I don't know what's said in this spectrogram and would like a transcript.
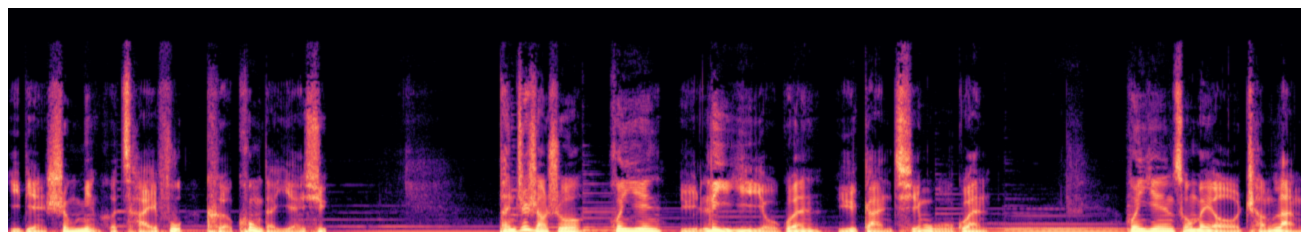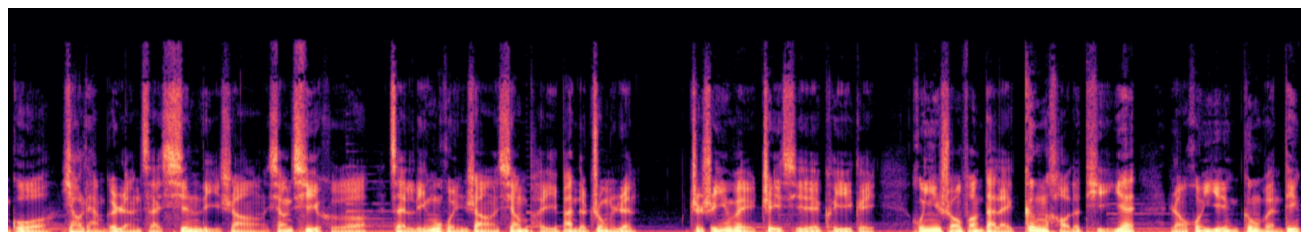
以便生命和财富可控的延续。本质上说，婚姻与利益有关，与感情无关。婚姻从没有承揽过要两个人在心理上相契合，在灵魂上相陪伴的重任。只是因为这些可以给婚姻双方带来更好的体验，让婚姻更稳定。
